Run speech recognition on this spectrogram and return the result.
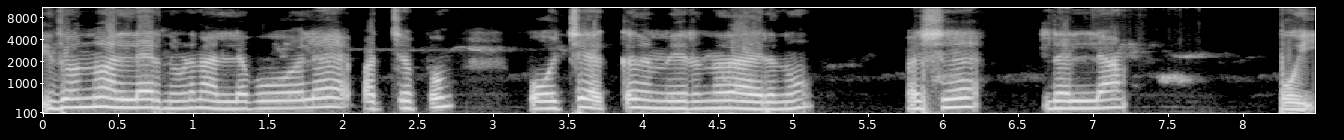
ഇതൊന്നും അല്ലായിരുന്നു. ഇവിടെ നല്ലപോലെ പച്ചപ്പും പോച്ചയൊക്കെ നിന്നിരുന്നതായിരുന്നു. പക്ഷേ ഇതെല്ലാം പോയി.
